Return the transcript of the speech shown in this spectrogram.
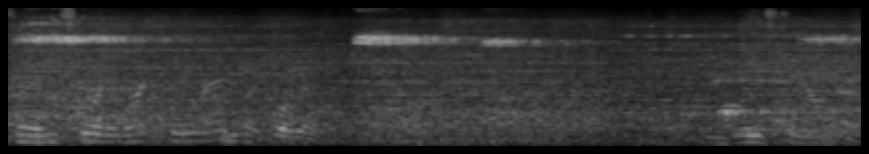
So he scored a what, four red? four red. And Blues challenge.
